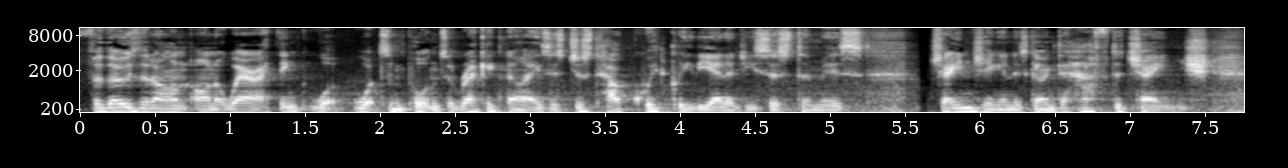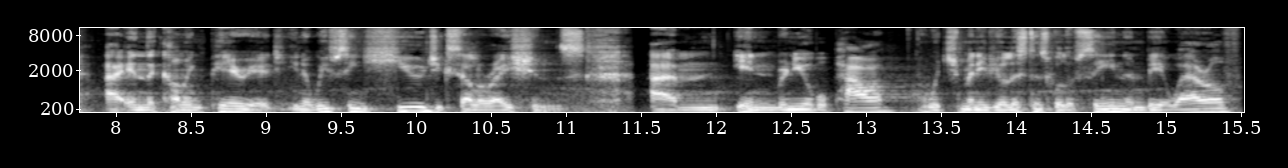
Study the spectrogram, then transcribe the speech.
for those that aren't unaware, I think what, what's important to recognize is just how quickly the energy system is changing and is going to have to change uh, in the coming period. You know, we've seen huge accelerations um, in renewable power, which many of your listeners will have seen and be aware of,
